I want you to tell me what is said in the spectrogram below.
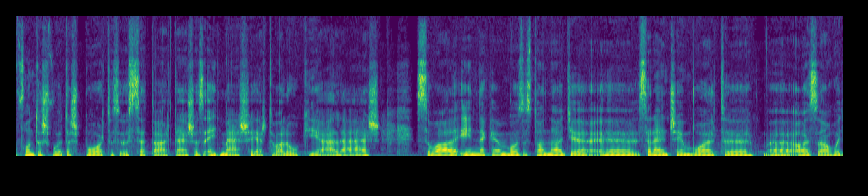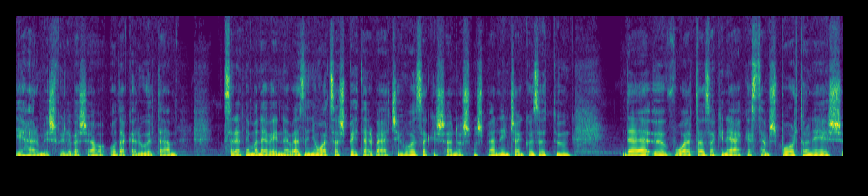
Fontos volt a sport, az összetartás, az egymásért való kiállás. Szóval én nekem borzasztóan nagy szerencsém volt azzal, hogy én három és fél évesen oda kerültem, szeretném a nevén nevezni Nyolcas Péter bácsihoz, aki sajnos most már nincsen közöttünk, de ő volt az, akin elkezdtem sportolni, és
